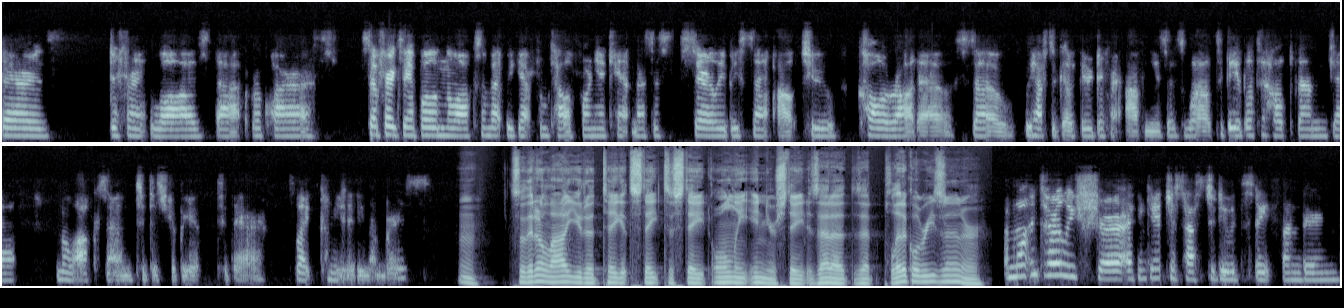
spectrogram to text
there's different laws that require us so for example naloxone that we get from california can't necessarily be sent out to colorado so we have to go through different avenues as well to be able to help them get naloxone to distribute to their like community members mm. So they don't allow you to take it state to state, only in your state. Is that a is that political reason or? I'm not entirely sure. I think it just has to do with state funding.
